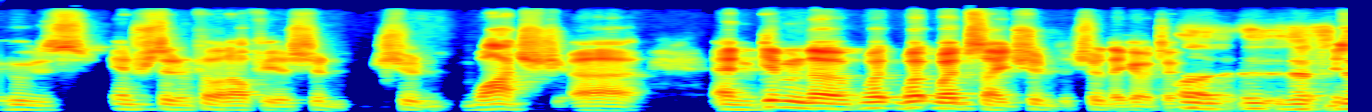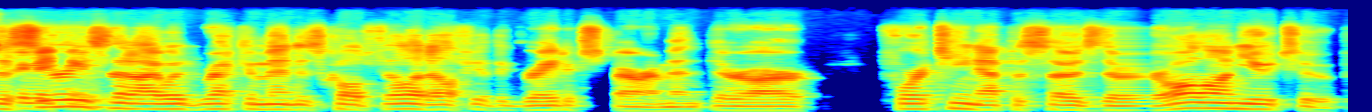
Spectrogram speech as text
who's interested in Philadelphia should should watch. Uh, and give them the what, what website should should they go to? Well, the, the series that I would recommend is called Philadelphia: The Great Experiment. There are 14 episodes. They're all on YouTube.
